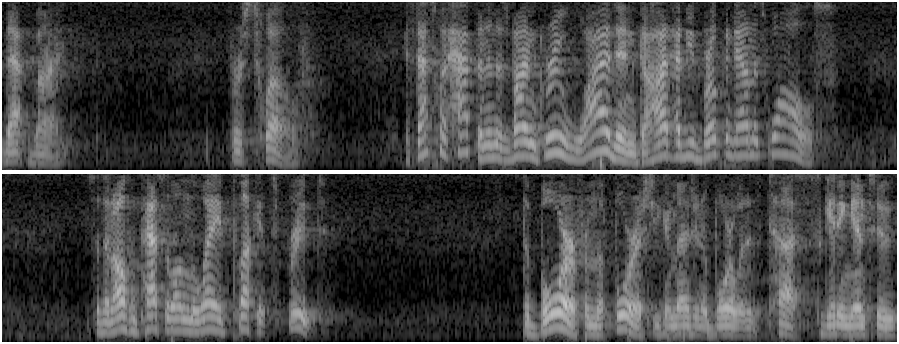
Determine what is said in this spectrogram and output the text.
that vine. Verse 12. If that's what happened and this vine grew, why then, God, have you broken down its walls? So that all who pass along the way pluck its fruit. The boar from the forest, you can imagine a boar with its tusks getting into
